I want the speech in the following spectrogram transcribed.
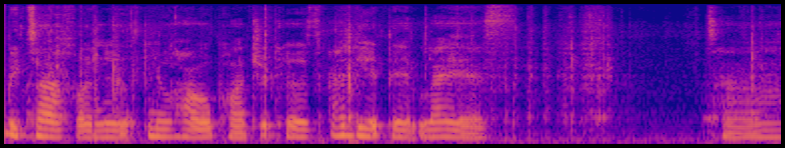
Might be time for a new new hole puncher because I did that last time.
